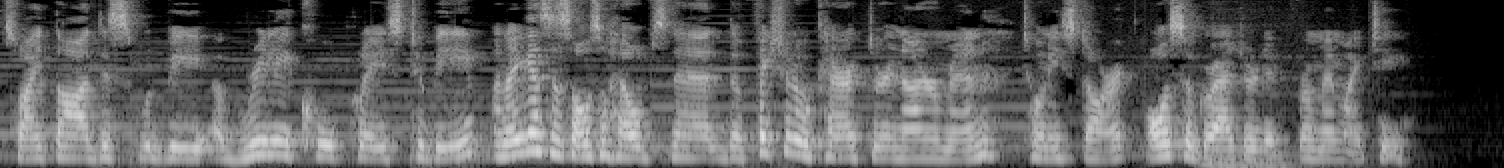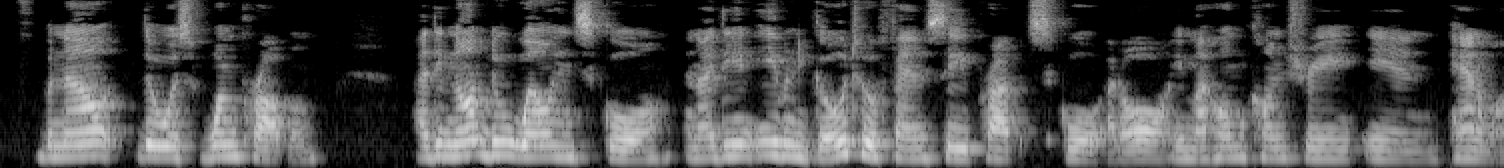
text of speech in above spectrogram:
So I thought this would be a really cool place to be. And I guess this also helps that the fictional character in Iron Man, Tony Stark, also graduated from MIT. But now there was one problem. I did not do well in school, and I didn't even go to a fancy private school at all in my home country in Panama.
